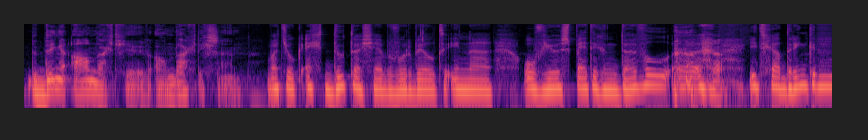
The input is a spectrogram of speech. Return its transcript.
de dingen aandacht geven, aandachtig zijn. Wat je ook echt doet als jij bijvoorbeeld in uh, Ovieux Spijtig een Duivel uh, ja. iets gaat drinken,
